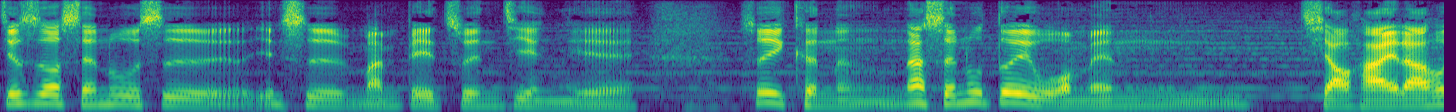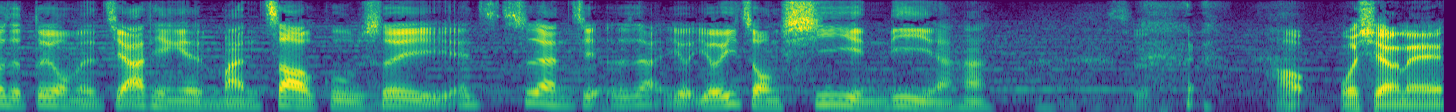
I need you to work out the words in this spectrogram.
就是说神父是也是蛮被尊敬，也所以可能那神父对我们。小孩啦，或者对我们的家庭也蛮照顾，所以自然就有有一种吸引力啊哈。是，好，我想呢，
